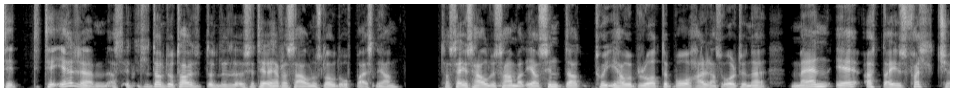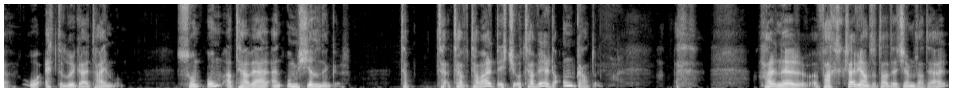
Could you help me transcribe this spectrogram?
Det, det är altså, du tar citera här från Saul och slog upp på ja. Ta sägs Saul vid Samuel, har synda tog i hava bråte på Herrens årtunne, men jeg øtta i falske og etterlyga i teimen. Som om at det var en omkyldninger. Ta, ta, ta, ta var det ikke, og ta var det omgant. Herren er faktisk krevjant at det kommer til det her.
